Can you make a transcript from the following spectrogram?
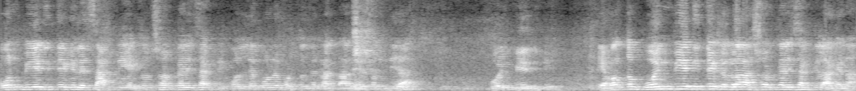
বোন বিয়ে দিতে গেলে চাকরি, একজন সরকারি চাকরি করলে মনে করতো যে না, তার বেতন দিয়া বোন বিয়ে দিবে। এখন তো বোন বিয়ে দিতে গেলেও আর সরকারি চাকরি লাগে না।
